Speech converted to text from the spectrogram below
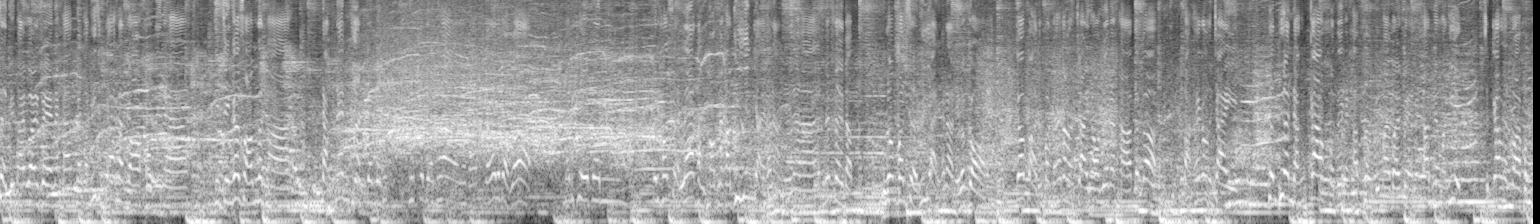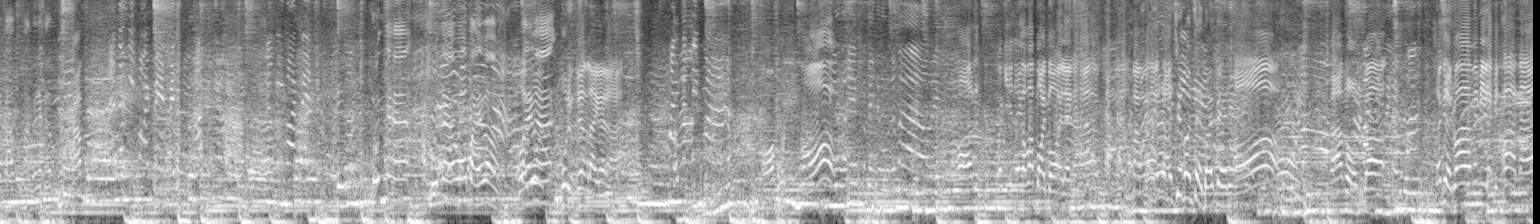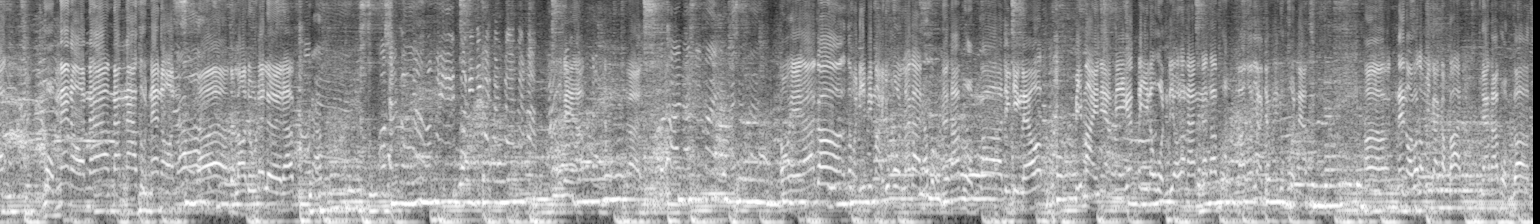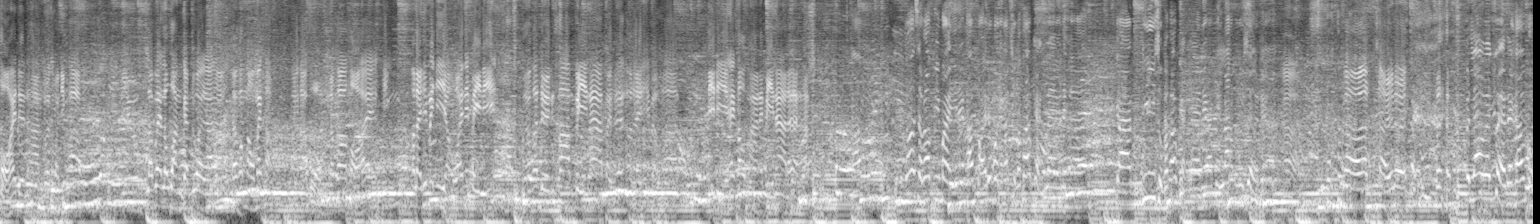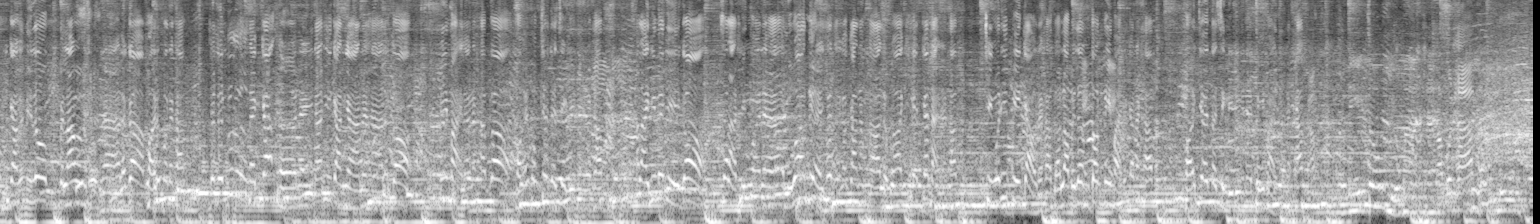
สำหรับคอนเสิร์ต Be My Boy Friend นะครับในวันที่ 19 ธันวาคมนี้นะฮะจริงๆก็ซ้อมกันมาหนักแน่นขัดกันเป็นทุกกระบวนท่านะครับแล้วก็จะบอกว่ามันคือเป็นเป็นคอนเสิร์ตแรกของท็อปนะครับที่ยิ่งใหญ่ขนาดนี้นะฮะไม่เคยแบบร่วมคอนเสิร์ตที่ใหญ่ขนาดนี้มาก่อน ก็ฝากทุกคนมาให้กำลังใจท็อปด้วยนะครับ แล้วก็ฝากให้กำลังใจเพื่อนๆทั้ง 9 คนด้วยนะครับของ Be My Boy Friend นะครับในวันที่ 19 ธันวาคมนะครับฝากด้วยนะครับครับแล้วจะมีบอยแบนด์ไปดูนะจะมีบอยแบนด์ไปดูนะลุ้นนะฮะ ลุ้นนะว่าไปเปล่าไปไหมฮะพูดถึงเรื่องอะไรกันนะมันกระซิบมาอ๋อพูดอ๋อเองจะไปดูหรือเปล่าอ๋อเมื่อกี้ใช้คำว่าบอยๆเลยนะฮะฟังไม่ได้ชัดชื่อคอนเสิร์ตบอยเฟนเนี่ยอ๋อครับผมก็ถ้าเกิดว่าไม่มีอะไรผิดพลาดนะฮะผมแน่นอนนะฮะนั่งหน้าสุดแน่นอนเออเดี๋ยวรอดูได้เลยครับ โอเคโอเคโอเคตัวนี้จะให้เป็นแฟน ปีใหม่ทุกคนแล้วกันนะครับผมก็จริง ๆ แล้วปีใหม่เนี่ยมีแค่ปีละหนเดียวเท่านั้นนะครับผมเราก็อยากจะให้ทุกคนเนี่ยเอ่อแน่นอนว่าต้องมีการกลับบ้านนะครับผมก็ขอให้เดินทางโดยสวัสดิภาพระแวดระวังกันด้วยนะแล้วก็เมาไม่ขับนะครับผมแล้วก็ขอให้ทิ้งอะไรที่ไม่ดีเอาไว้ในปีนี้ แล้วก็เดินข้ามปีหน้าไปด้วยอะไรที่แบบว่าดีๆ ให้เข้ามาในปีหน้าแล้วกันครับก็สำหรับปีใหม่นี้นะครับขอให้ทุกคนนะครับสุขภาพแข็งแรงนะฮะการที่สุขภาพแข็งแรงเนี่ยเป็นล่ามคอนเสิร์ตเนี่ยอ่าก็ ใช่เลย เป็นล่ามคอนเสิร์ตนะครับ ผมการไม่มีโรคเป็นล่ามคอนเสิร์ตนะฮะแล้วก็ขอให้ทุกคนนะครับเจริญรุ่งเรืองในกะเอ่อในหน้าที่การงานนะฮะแล้วก็ปีใหม่แล้วนะครับ ก็ขอให้พบเจอแต่สิ่งดีๆนะครับ อะไรที่ไม่ดีก็สละทิ้งไว้นะฮะหรือว่าเหนื่อยแค่ไหนกับการทำงานหรือว่าเครียดแค่ไหนนะครับทิ้งไว้ที่ปีเก่านะครับ แล้วเราไปเริ่มต้นปีใหม่ด้วยกันนะครับ ขอให้เจอแต่สิ่งดีๆในปีใหม่นะครับ วันนี้โจ้หิวมานะฮะ ขอบคุณครับ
